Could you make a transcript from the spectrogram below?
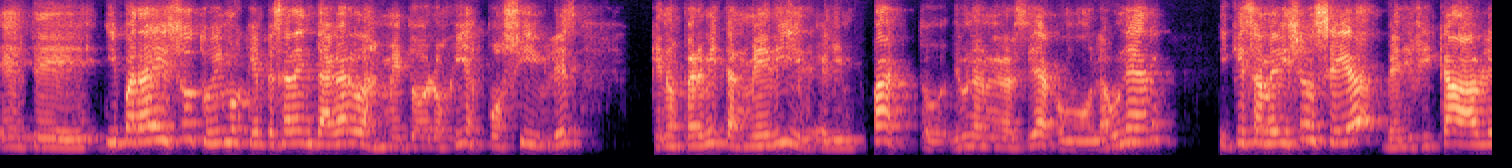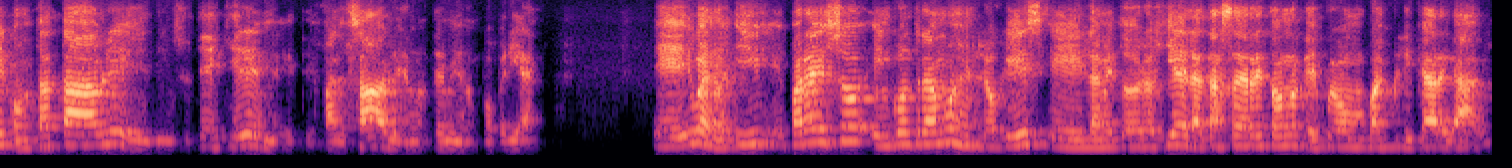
Este, y para eso tuvimos que empezar a indagar las metodologías posibles que nos permitan medir el impacto de una universidad como la UNER y que esa medición sea verificable, constatable, eh, si ustedes quieren, este, falsable en los términos popperianos. Eh, y bueno, y para eso encontramos en lo que es eh, la metodología de la tasa de retorno que después vamos a explicar Gaby.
